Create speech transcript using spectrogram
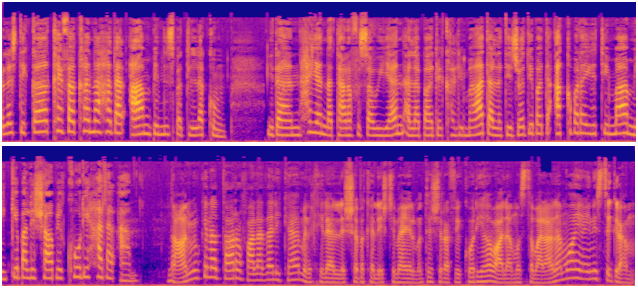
الأصدقاء كيف كان هذا العام بالنسبة لكم؟ إذا هيا نتعرف سويا على بعض الكلمات التي جذبت أكبر اهتمام من قبل الشعب الكوري هذا العام نعم يمكن التعرف على ذلك من خلال الشبكة الاجتماعية المنتشرة في كوريا وعلى مستوى العالم وهي انستغرام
